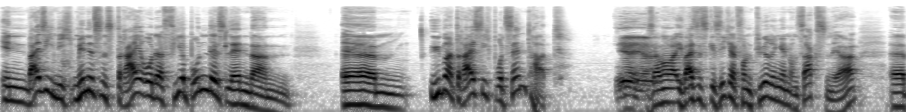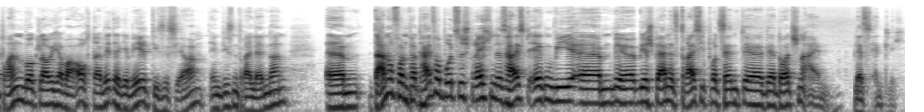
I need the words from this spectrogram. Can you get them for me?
in, weiß ich nicht, mindestens drei oder vier Bundesländern ähm, über 30 Prozent hat. Ja, ja. Sagen wir mal, ich weiß es gesichert von Thüringen und Sachsen, ja. Äh, Brandenburg, glaube ich, aber auch, da wird er gewählt dieses Jahr, in diesen drei Ländern. Ähm, da noch von Parteiverbot zu sprechen, das heißt irgendwie, ähm, wir, wir sperren jetzt 30 Prozent der, der Deutschen ein, letztendlich.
